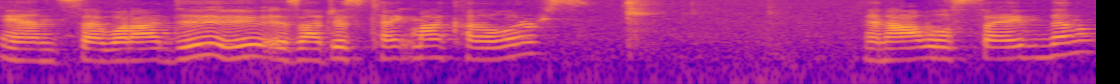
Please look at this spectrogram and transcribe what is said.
And so what I do is I just take my colors and I will save them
